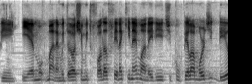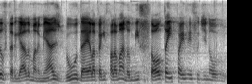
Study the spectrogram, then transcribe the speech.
Sim. E é, mano, é muito, eu achei muito foda a cena aqui, né, mano? Ele, tipo, pelo amor de Deus, tá ligado, mano? Me ajuda. Aí ela pega e fala, mano, me solta e faz isso de novo.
